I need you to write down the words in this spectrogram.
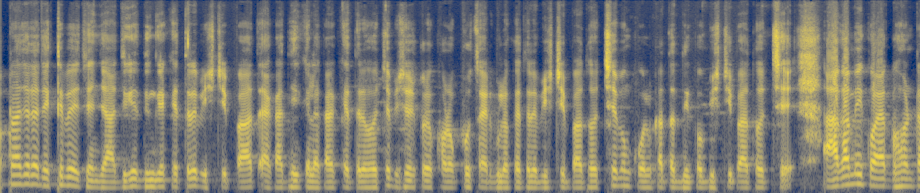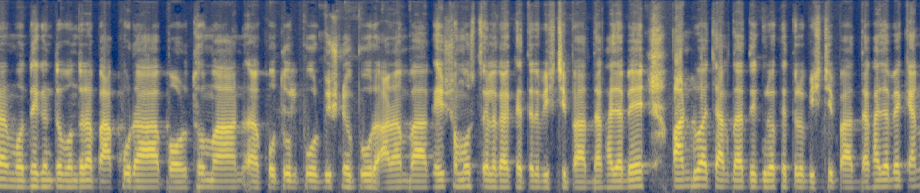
আপনারা যেটা দেখতে পেয়েছেন যে আজকের দিনকে ক্ষেত্রে বৃষ্টিপাত একাধিক এলাকার ক্ষেত্রে হচ্ছে, বিশেষ করে খড়গপুর সাইডগুলোর ক্ষেত্রে বৃষ্টিপাত হচ্ছে এবং কলকাতার দিকেও বৃষ্টিপাত হচ্ছে। আগামী কয়েক ঘণ্টার মধ্যে কিন্তু বন্ধুরা বাঁকুড়া, বর্ধমান কতুলপুর, বিষ্ণুপুর, আরামবাগ এই সমস্ত এলাকার ক্ষেত্রে বৃষ্টিপাত দেখা যাবে। পান্ডুয়া চাকদার দিকগুলোর ক্ষেত্রে বৃষ্টিপাত দেখা যাবে। কেন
